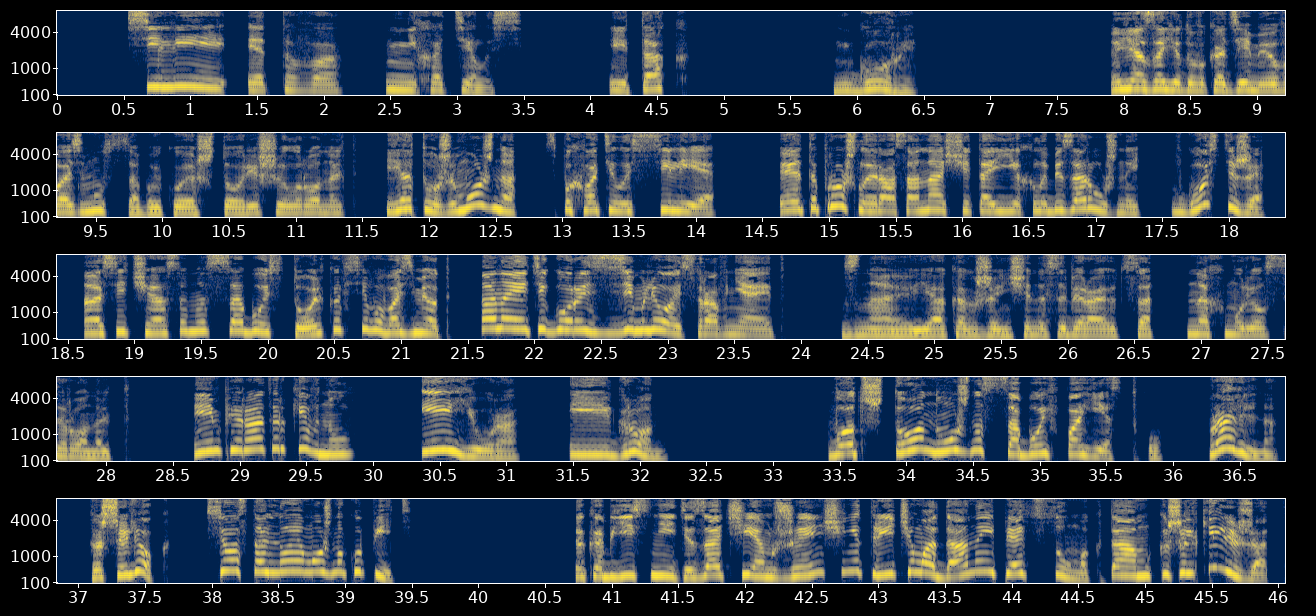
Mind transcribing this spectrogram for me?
Селии этого не хотелось. Итак, горы. «Я заеду в академию, возьму с собой кое-что», — решил Рональд. «Я тоже можно?» — спохватилась Селия. Это прошлый раз она, считай, ехала безоружной, в гости же, а сейчас она с собой столько всего возьмет, она эти горы с землей сравняет. Знаю я, как женщины собираются, нахмурился Рональд. Император кивнул. И Юра, и Грон. Вот что нужно с собой в поездку? Правильно, кошелек. Все остальное можно купить. Так объясните, зачем женщине три чемодана и пять сумок? Там кошельки лежат?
